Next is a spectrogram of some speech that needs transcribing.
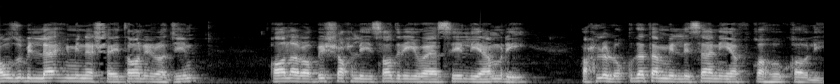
আউজুবিল্লাহ মিনা শৈতন রাজিম। কলা রবি শহলি সদরি ওয়াসিলি আমরি আহলুল উকদাতা মিল্লিসানি আফকাহ কৌলি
